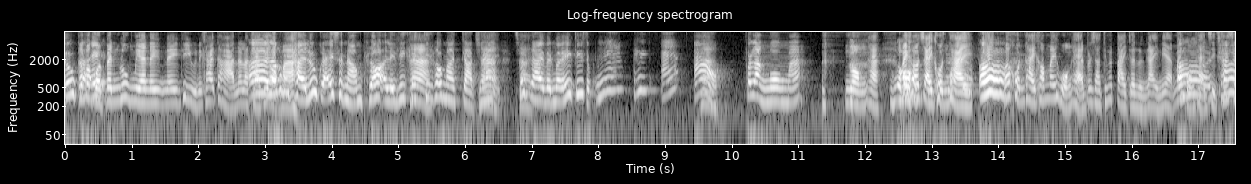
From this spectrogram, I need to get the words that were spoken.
รูปก็ปรากฏไอ้เป็นลูกเมียในในที่อยู่ในค่ายทหารนั่นแหละเอค่ะอที่อแล้วอกก็ไปมา ถ่ายรูปกับไอ้สนามเพลาะอะไรที่เขาค่ะที่เขามาจัดใช่นะใช่ก็กลายเป็นว่าเฮ้ยที่สุดแง่เฮ้ยแอะอ้าวค่ะ ฝรั่งงงมะ งงค่ะงงไม่เข้าใจคนไทยเออว่าคนไทยเขาไม่หวงแหนประชาธิปไตยกันหรือไงเนี่ยไม่หวงแหนสิทธิใช่เส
